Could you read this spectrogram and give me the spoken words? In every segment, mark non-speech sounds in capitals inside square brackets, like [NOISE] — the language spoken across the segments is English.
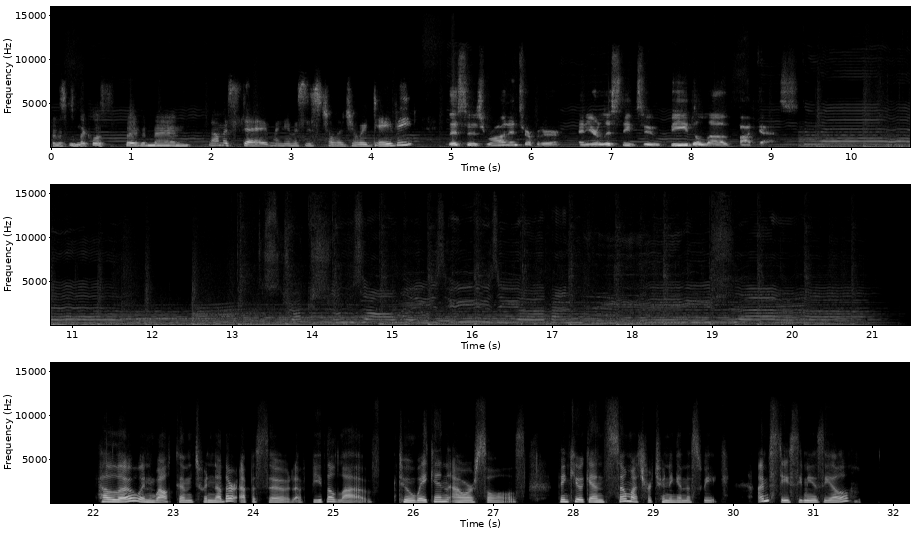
this is Nicholas David Mann. Namaste. My name is Istola Joy Davy. This is Ron Interpreter, and you're listening to Be the Love podcast. Hello, and welcome to another episode of Be the Love to Awaken Our Souls. Thank you again so much for tuning in this week. I'm Stacy Musial.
